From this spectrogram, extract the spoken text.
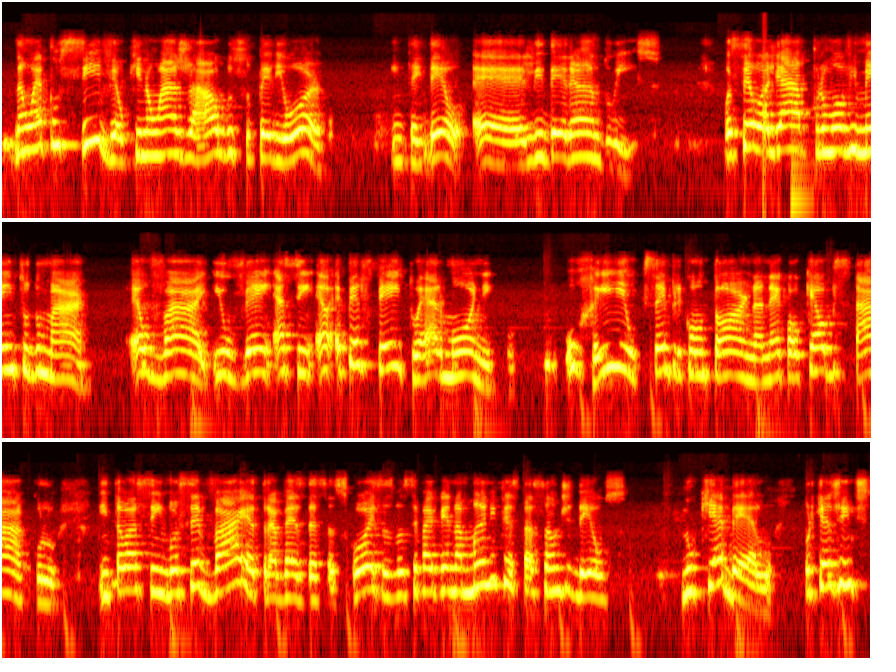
Não é possível que não haja algo superior entendeu? É, liderando isso. Você olhar para o movimento do mar, é o vai e o vem, é assim, é, é, perfeito, é harmônico. O rio que sempre contorna, né, qualquer obstáculo. Então, assim, você vai através dessas coisas, você vai vendo a manifestação de Deus no que é belo, porque a gente,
